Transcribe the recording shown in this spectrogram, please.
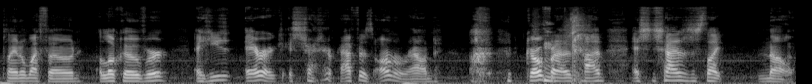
playing on my phone. I look over, and he Eric is trying to wrap his arm around girlfriend at the time, and she's kind of just like no,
